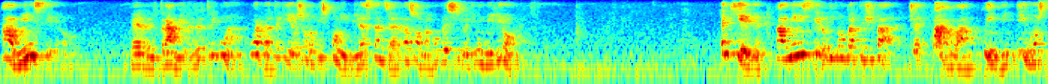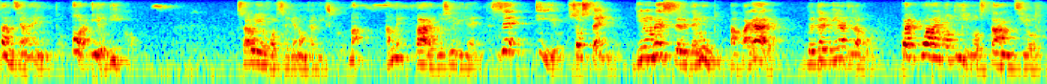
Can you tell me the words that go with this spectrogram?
al Ministero per il tramite del Tribunale, guardate che io sono disponibile a stanziare la somma complessiva di un milione e chiede al Ministero di compartecipare, cioè parla quindi di uno stanziamento. Ora io dico, sarò io forse che non capisco, ma a me pare così evidente, se io sostengo di non essere tenuto a pagare determinati lavori, per quale motivo stanzio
